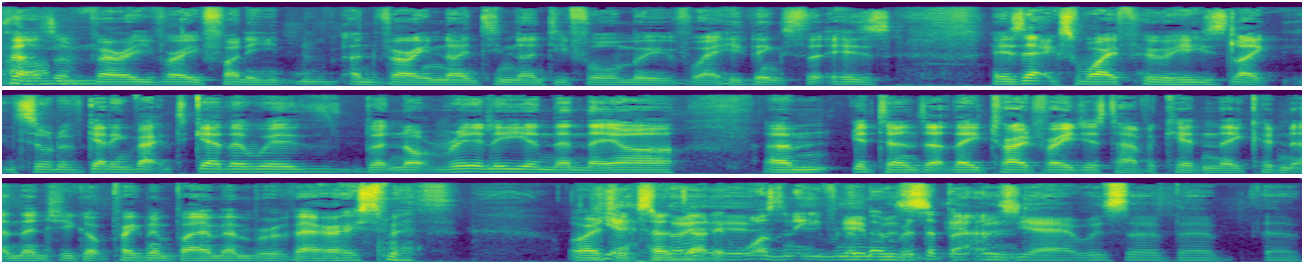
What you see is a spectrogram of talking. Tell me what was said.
that was a Um, very very funny and very 1994 move where he thinks that his his ex-wife, who he's like sort of getting back together with, but not really, and then they are. Um, it turns out they tried for ages to have a kid and they couldn't, and then she got pregnant by a member of Aerosmith. Or actually, Yes, it turns out it, wasn't even a member was- of the band. It was yeah, it was uh, the the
